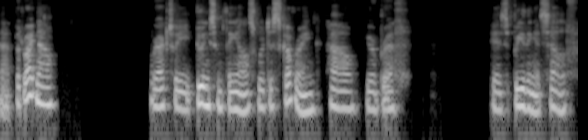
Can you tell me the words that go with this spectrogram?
that. But right now, we're actually doing something else. We're discovering how your breath is breathing itself.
